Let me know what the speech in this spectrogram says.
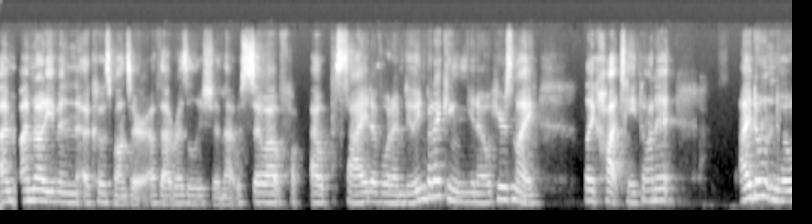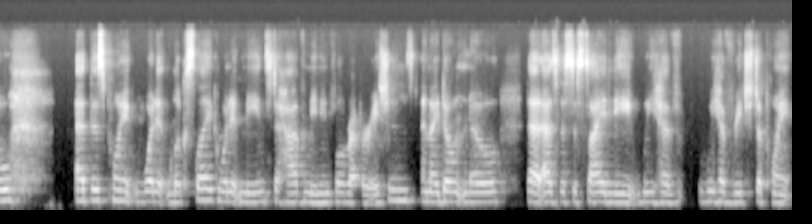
I'm mm-hmm. I'm not even a co-sponsor of that resolution. That was so out outside of what I'm doing, but I can, you know, here's my like hot take on it. I don't know at this point what it looks like, what it means to have meaningful reparations, and I don't know that as a society we have we have reached a point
